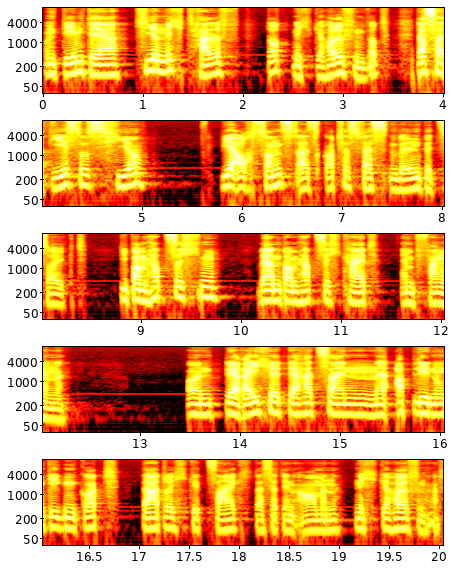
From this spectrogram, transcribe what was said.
und dem, der hier nicht half, dort nicht geholfen wird. Das hat Jesus hier, wie auch sonst, als Gottes festen Willen bezeugt. Die Barmherzigen werden Barmherzigkeit empfangen. Und der Reiche, der hat seine Ablehnung gegen Gott dadurch gezeigt, dass er den Armen nicht geholfen hat.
